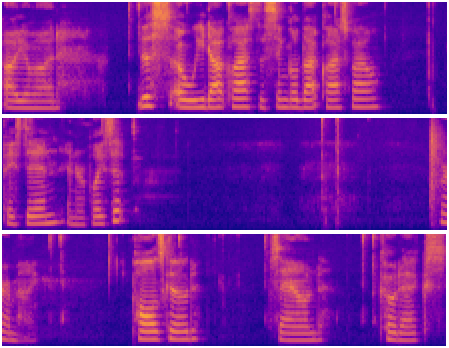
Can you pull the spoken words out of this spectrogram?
Audio mod. This OE.class, the single.class file, paste it in, and replace it. Where am I? Paul's code, sound, codecs,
